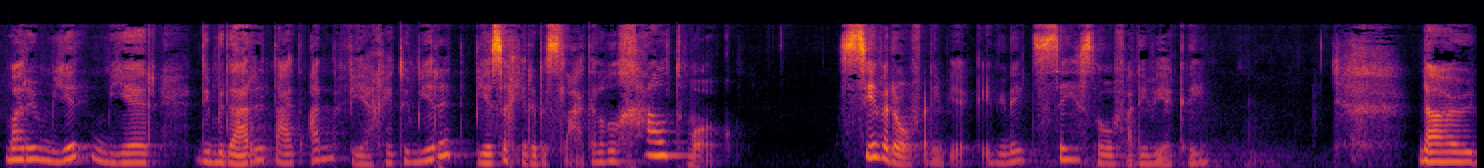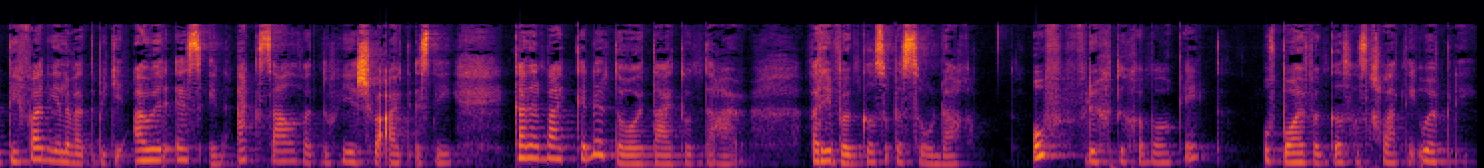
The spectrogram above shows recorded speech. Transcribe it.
Maar hoe meer en meer die moderne tyd aanbeweeg het, hoe meer het besighede besluit hulle wil geld maak. 7 dae van die week en nie net 6 dae van die week nie. Nou, die van julle wat 'n bietjie ouer is en ek self wat nog nie so oud is nie, kan in my kinderdae tyd onthou wat die winkels op 'n Sondag of vroeg toegemaak het of baie winkels was glad nie oop nie.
